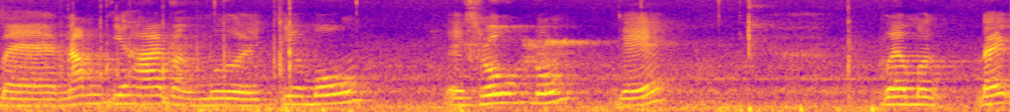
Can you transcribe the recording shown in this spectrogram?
Và 5 chia 2 bằng 10 chia 4 để true đúng, dễ. Về mình đấy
